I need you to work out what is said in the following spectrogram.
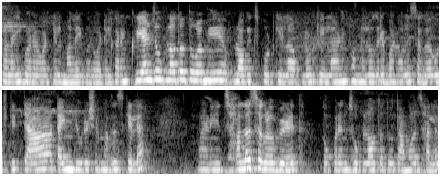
त्यालाही बरं वाटेल मलाही बरं वाटेल. कारण क्रियान झोपला होता तो मी ब्लॉग एक्सपोर्ट केला अपलोड केला आणि थंबनेल वगैरे बनवलं सगळ्या गोष्टी त्या टाईम ड्युरेशनमध्येच केल्या. आणि झालं सगळं वेळेत. तोपर्यंत झोपला होता तो त्यामुळं झालं.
